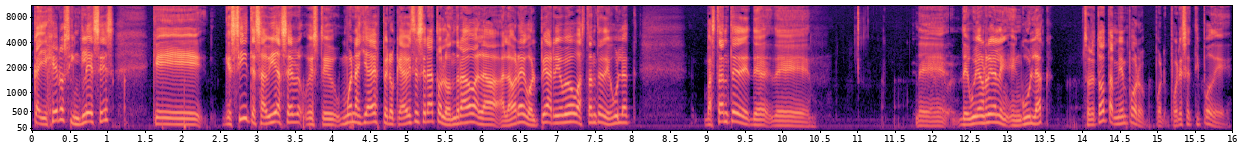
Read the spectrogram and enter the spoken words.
callejeros ingleses que, que sí te sabía hacer este, buenas llaves, pero que a veces era atolondrado a la, a la hora de golpear. Yo veo bastante de Gulag, bastante de, de, de, de- de William Regal en, en Gulag, sobre todo también por, por, por ese tipo de,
